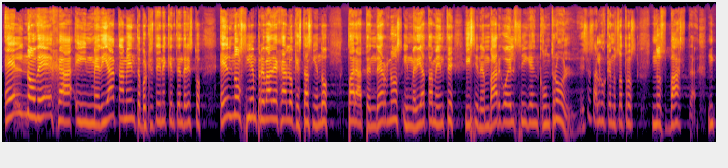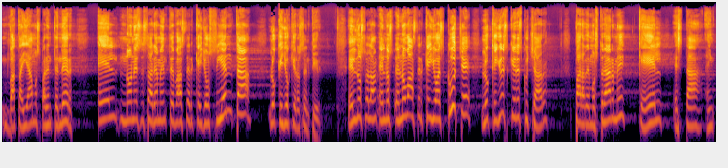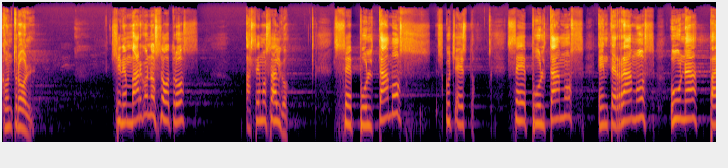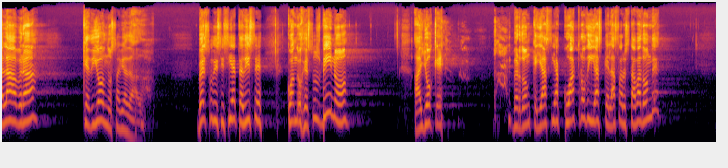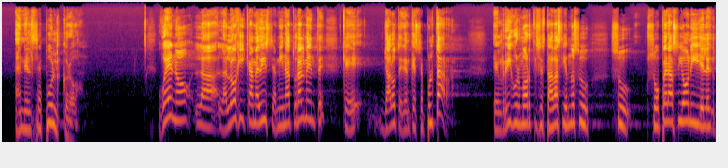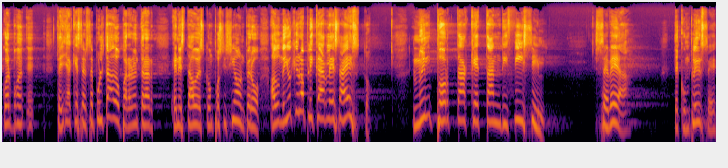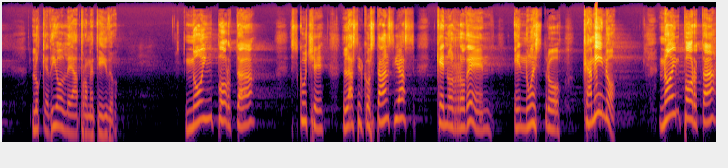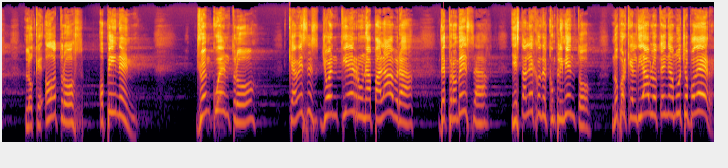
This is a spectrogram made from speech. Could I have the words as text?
Él no deja inmediatamente, porque usted tiene que entender esto, Él no siempre va a dejar lo que está haciendo para atendernos inmediatamente y sin embargo Él sigue en control. Eso es algo que nosotros nos basta, batallamos para entender. Él no necesariamente va a hacer que yo sienta lo que yo quiero sentir. Él no, él él no va a hacer que yo escuche lo que yo quiero escuchar para demostrarme que Él está en control. Sin embargo, nosotros hacemos algo. Sepultamos, escuche esto, sepultamos, enterramos una palabra que Dios nos había dado. Verso 17 dice, cuando Jesús vino, halló que, perdón, que ya hacía cuatro días que Lázaro estaba ¿dónde? En el sepulcro. Bueno, la, lógica me dice a mí naturalmente que ya lo tenían que sepultar. El rigor mortis estaba haciendo su, su, operación y el, cuerpo eh, tenía que ser sepultado para no entrar en estado de descomposición. Pero a donde yo quiero aplicarles a esto, no importa qué tan difícil se vea de cumplirse lo que Dios le ha prometido. No importa, escuche, las circunstancias que nos rodeen en nuestro camino. No importa lo que otros opinen. Yo encuentro que a veces yo entierro una palabra de promesa y está lejos del cumplimiento, no porque el diablo tenga mucho poder,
